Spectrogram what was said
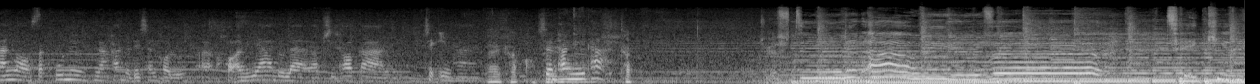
นั่งรอสักครู่หนึ่งนะคะเดี๋ยวดิฉันขอรู้อ่าขออนุญาตดูแลรับผิดชอบการเช็คอินให้ ได้ครับขอบคุณเชิญทางนี้ค่ะ ครับ Drifting an Ivy River, taking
